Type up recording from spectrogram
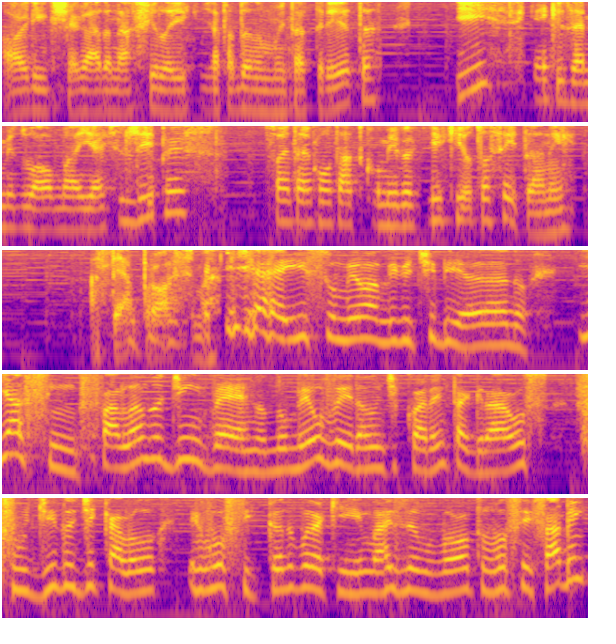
a ordem de chegada na fila aí, que já tá dando muita treta. E quem quiser me doar uma Yeti Sleepers, só entrar em contato comigo aqui que eu tô aceitando, hein? Até a próxima. E é isso, meu amigo Tibiano. E assim, falando de inverno, no meu verão de 40 graus, fudido de calor, eu vou ficando por aqui, mas eu volto, vocês sabem,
